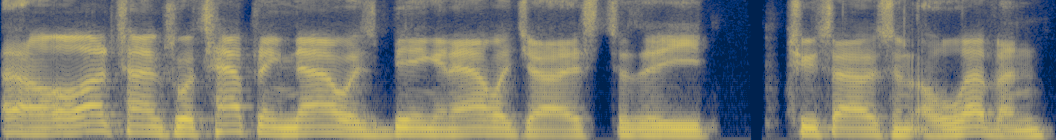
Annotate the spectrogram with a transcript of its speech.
uh, a lot of times what's happening now is being analogized to the 2011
